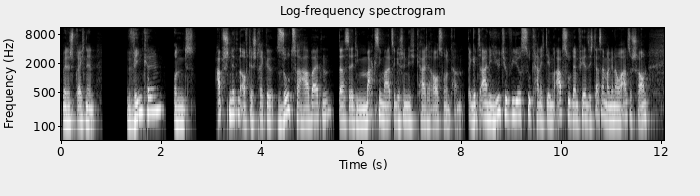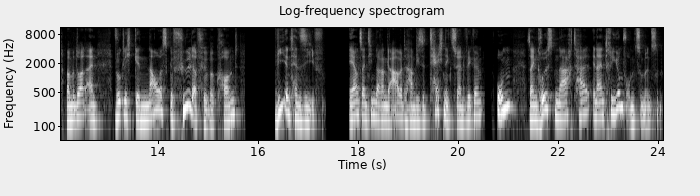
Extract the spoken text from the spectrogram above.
mit entsprechenden Winkeln und Abschnitten auf der Strecke so zu arbeiten, dass er die maximalste Geschwindigkeit herausholen kann. Da gibt es einige YouTube-Videos zu, kann ich dir nur absolut empfehlen, sich das einmal genauer anzuschauen, weil man dort ein wirklich genaues Gefühl dafür bekommt, wie intensiv er und sein Team daran gearbeitet haben, diese Technik zu entwickeln, um seinen größten Nachteil in einen Triumph umzumünzen.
